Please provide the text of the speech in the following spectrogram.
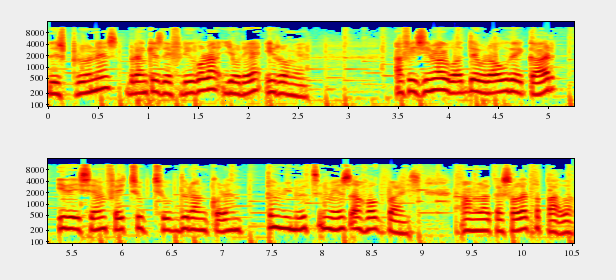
les prunes, branques de frígola, llorer i romer. Afegim el got de brou de car i deixem fer xup-xup durant 40 minuts més a foc baix, amb la cassola tapada.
